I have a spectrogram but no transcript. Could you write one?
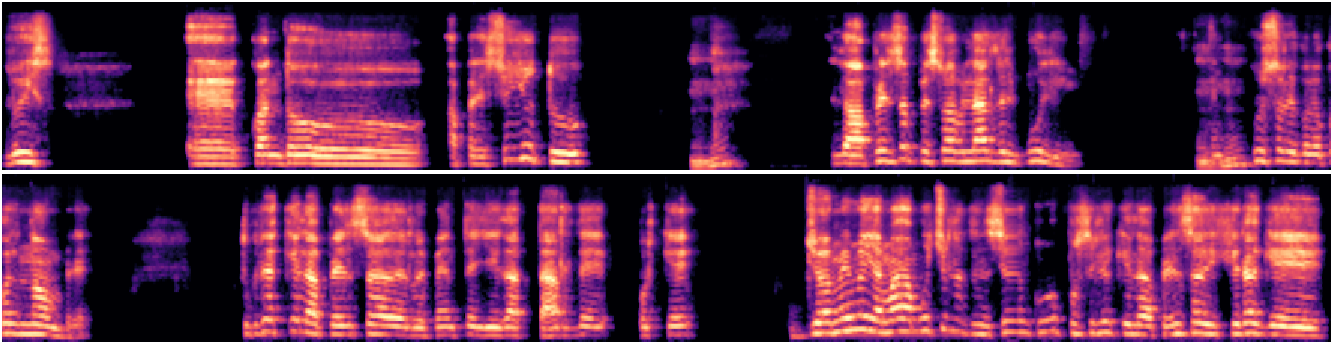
Luis, eh, cuando apareció YouTube, la prensa empezó a hablar del bullying. Incluso le colocó el nombre. ¿Tú crees que la prensa de repente llega tarde? Porque yo a mí me llamaba mucho la atención cómo es posible que la prensa dijera que,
